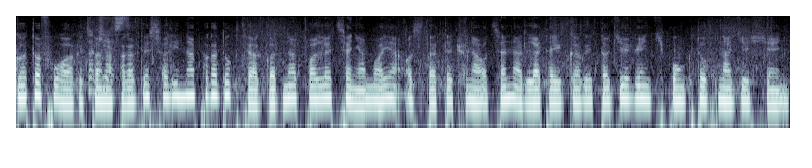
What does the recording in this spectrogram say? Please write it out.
God of War to Tak naprawdę solidna produkcja, godna polecenia. Moja ostateczna ocena dla tej gry to 9 punktów na 10.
